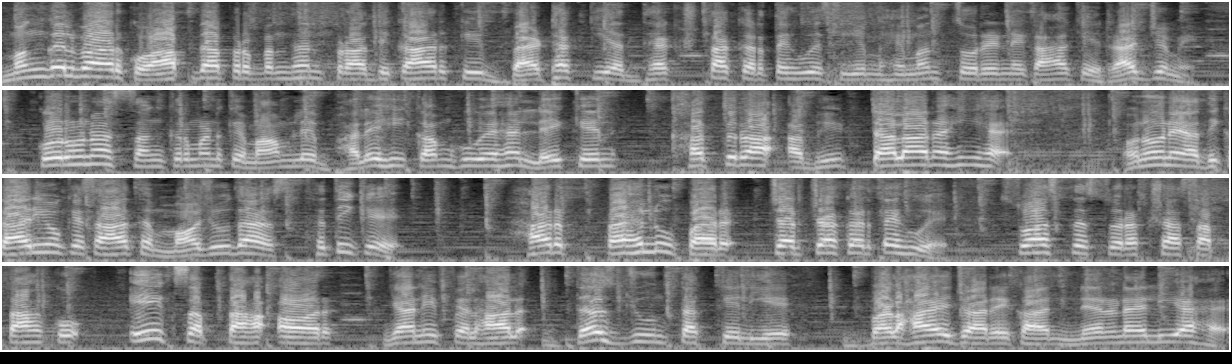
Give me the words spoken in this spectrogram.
मंगलवार को आपदा प्रबंधन प्राधिकार की बैठक की अध्यक्षता करते हुए सीएम हेमंत सोरेन ने कहा कि राज्य में कोरोना संक्रमण के मामले भले ही कम हुए हैं, लेकिन खतरा अभी टला नहीं है। उन्होंने अधिकारियों के साथ मौजूदा स्थिति के हर पहलू पर चर्चा करते हुए स्वास्थ्य सुरक्षा सप्ताह को एक सप्ताह और, यानी फ़िलहाल 10 जून तक के लिए बढ़ाए जाने का निर्णय लिया है।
